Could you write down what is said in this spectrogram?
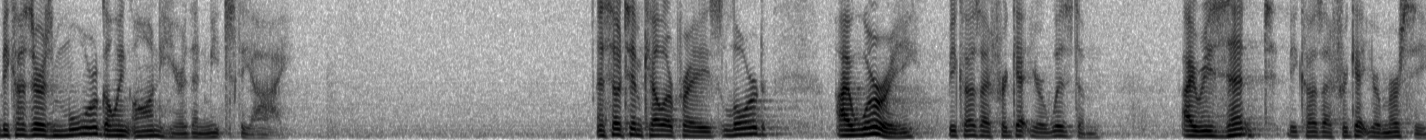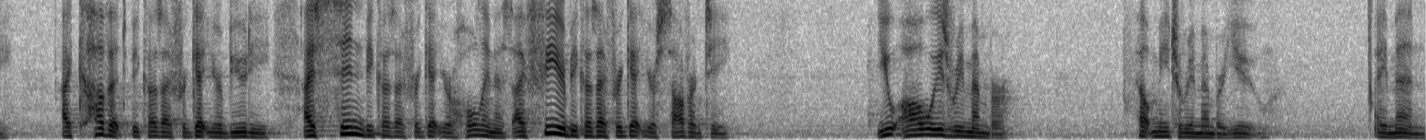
Because there's more going on here than meets the eye. And so Tim Keller prays Lord, I worry because I forget your wisdom. I resent because I forget your mercy. I covet because I forget your beauty. I sin because I forget your holiness. I fear because I forget your sovereignty. You always remember. Help me to remember you. Amen.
